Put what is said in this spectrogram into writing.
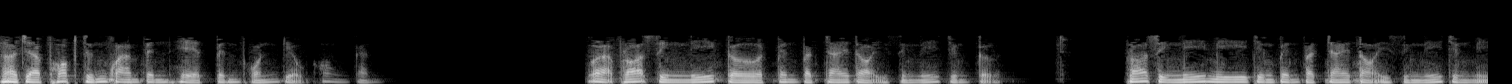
เราจะพบถึงความเป็นเหตุเป็นผลเกี่ยวข้องกัน ว่าเพราะสิ่งนี้เกิดเป็นปัจจัยต่ออีกสิ่งนี้จึงเกิด เพราะสิ่งนี้มีจึงเป็นปัจจัยต่ออีกสิ่งนี้จึงมี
